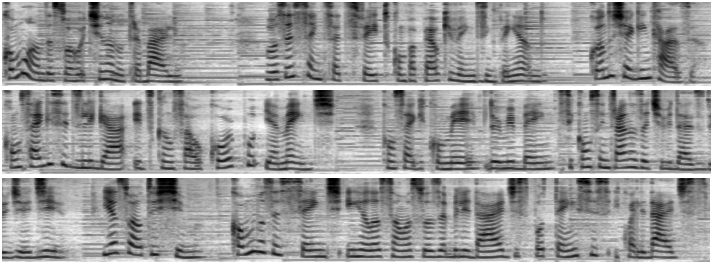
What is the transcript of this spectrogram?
Como anda a sua rotina no trabalho? Você se sente satisfeito com o papel que vem desempenhando? Quando chega em casa, consegue se desligar e descansar o corpo e a mente? Consegue comer, dormir bem, se concentrar nas atividades do dia a dia? E a sua autoestima? Como você se sente em relação às suas habilidades, potências e qualidades?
